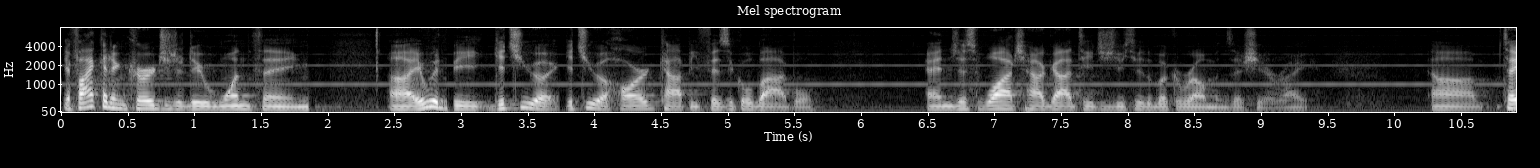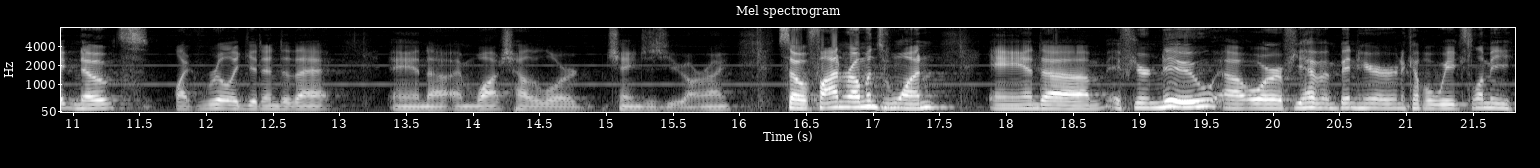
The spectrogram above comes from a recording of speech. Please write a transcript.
If I could encourage you to do one thing, uh, it would be get you, a, get you a hard copy physical Bible and just watch how God teaches you through the book of Romans this year, right? Uh, take notes, like really get into that and, uh, and watch how the Lord changes you, all right? So find Romans 1. And um, if you're new uh, or if you haven't been here in a couple weeks, let me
